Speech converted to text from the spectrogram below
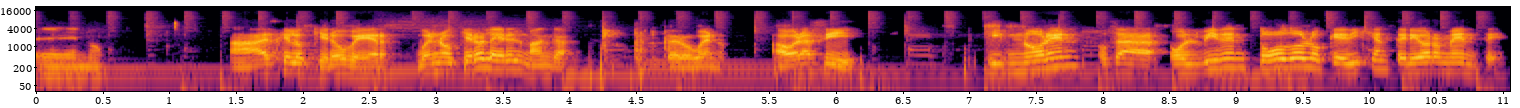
Eh, no. Ah, es que lo quiero ver. Bueno, quiero leer el manga. Pero bueno, ahora sí. Ignoren, o sea, olviden todo lo que dije anteriormente.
